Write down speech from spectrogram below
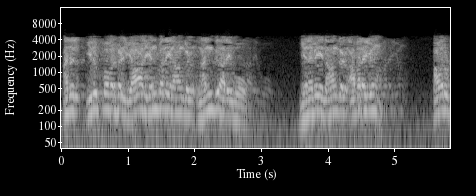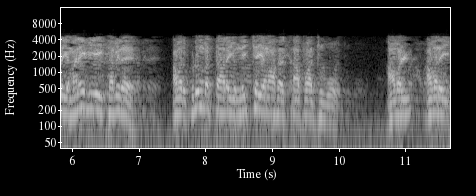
அதில் இருப்பவர்கள் யார் என்பதை நாங்கள் நன்கு அறிவோம். எனவே நாங்கள் அவரையும் அவருடைய மனைவியை தவிர அவர் குடும்பத்தாரையும் நிச்சயமாக காப்பாற்றுவோம். அவள் அவரை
